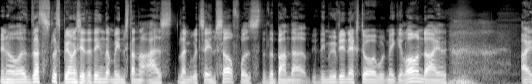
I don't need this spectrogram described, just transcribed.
You know, uh, that's let's be honest here. The thing that made him stand out, as Lemmy would say himself, was that the band that if they moved in next door would make your lawn die. I,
